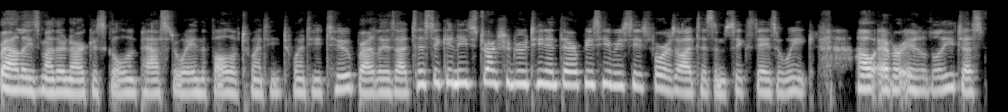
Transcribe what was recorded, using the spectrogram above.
Bradley's mother, Narkis Golan, passed away in the fall of 2022. Bradley is autistic and needs structured routine and therapies he receives for his autism six days a week. However, Italy just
